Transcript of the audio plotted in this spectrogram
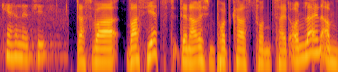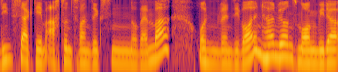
Gerne, tschüss. Das war Was jetzt, der Nachrichtenpodcast von Zeit Online am Dienstag, dem 28. November. Und wenn Sie wollen, hören wir uns morgen wieder.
